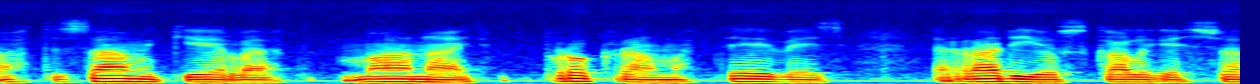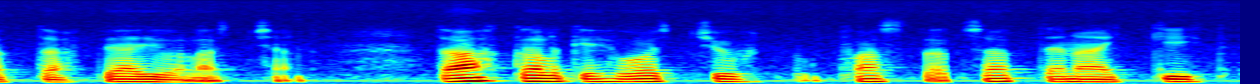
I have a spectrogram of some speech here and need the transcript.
ahte saamikielat maanait programmat TVs ja radios kalke satta päivälatsan. Tahkalke huotsu vasta sattenaikkiit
